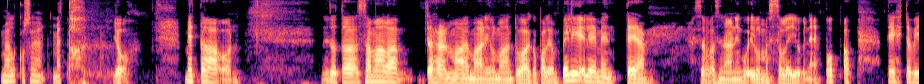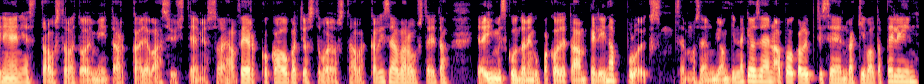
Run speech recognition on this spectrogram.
melkoisen meta. Joo, metaa on. Niin tota, samalla tähän maailmaan ilmaantuu aika paljon pelielementtejä, sellaisena niin kuin ilmassa leijuvineen pop-up-tehtävineen, ja taustalla toimii tarkkaileva systeemi, jossa on ihan verkkokaupat, josta voi ostaa vaikka lisävarusteita, ja ihmiskunta niin kuin pakotetaan pelinappuloiksi, semmoisen jonkinnäköiseen apokalyptiseen väkivaltapeliin,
